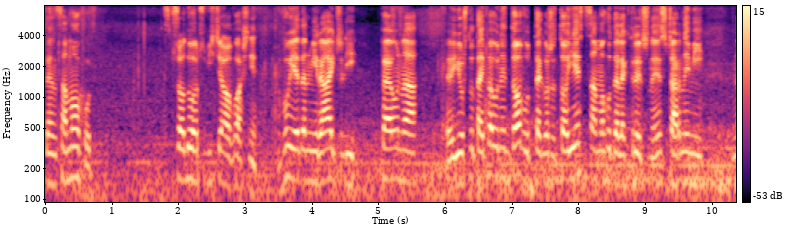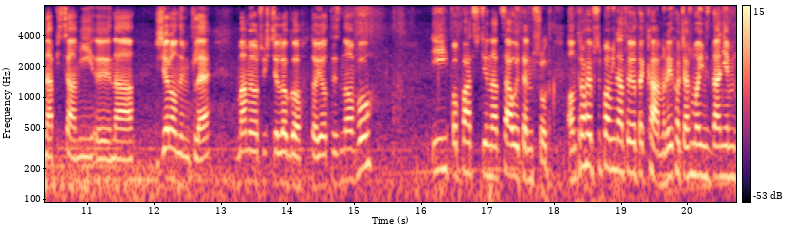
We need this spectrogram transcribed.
ten samochód. Z przodu oczywiście, o właśnie, W1 Mirai, czyli pełna, już tutaj pełny dowód tego, że to jest samochód elektryczny z czarnymi napisami y, na zielonym tle. Mamy oczywiście logo Toyoty znowu. I popatrzcie na cały ten przód. On trochę przypomina Toyota Camry, chociaż moim zdaniem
